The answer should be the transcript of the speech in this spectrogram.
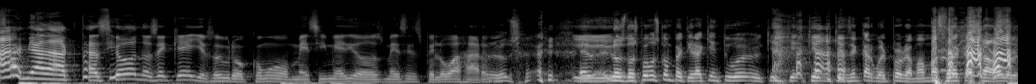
Mi adaptación, no sé qué. Y eso duró como mes y medio, dos meses, después lo bajaron. Los, Y- el- los dos podemos competir a quién tuvo, quién, quién- quién- quién se encargó el programa más fracasado.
